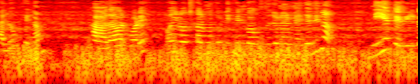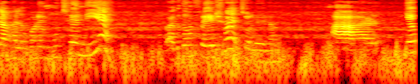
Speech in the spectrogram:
ভালো খেলাম। খাওয়া দাওয়ার পরে ওই রোজকার মতো টিফিন বক্স দুজনের মেজে নিলাম। নিয়ে টেবিলটা ভালো করে মুছে নিয়ে একদম ফ্রেশ হয়ে চলে এলাম। আর কেউ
